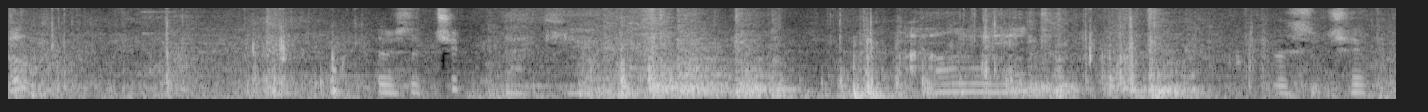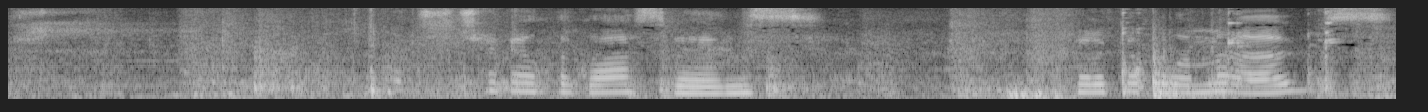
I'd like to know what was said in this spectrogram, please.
Oh, there's a chick back here. This chick. Let's check out the glass bins. Got a couple of mugs.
